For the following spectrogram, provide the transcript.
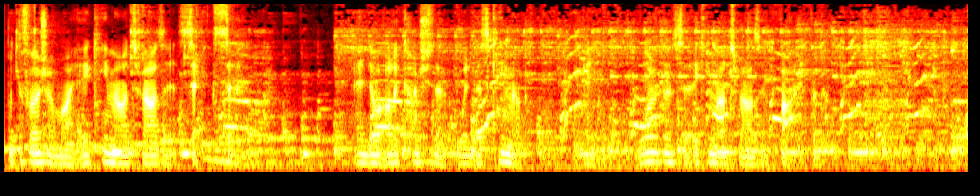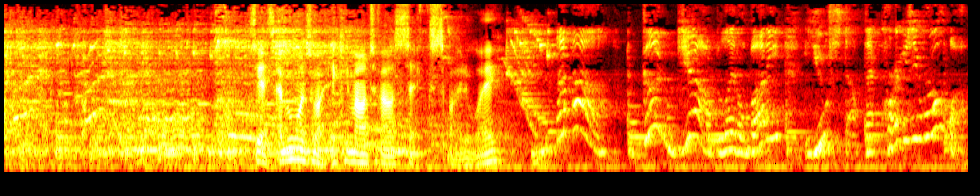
But the version of mine, it came out in 2006. And there were other countries that when this came out. And one of them said it came out in 2005 for them. So yes, everyone's right. It came out in 2006, by the way. Uh-huh. Good job, little buddy. You stopped that crazy robot.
